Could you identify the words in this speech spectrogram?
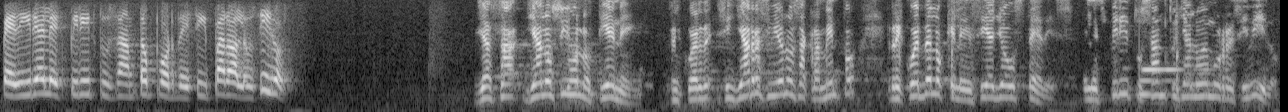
pedir el Espíritu Santo por decir para los hijos? Ya, ya los hijos lo tienen. Recuerde, si ya recibieron el sacramento, recuerde lo que le decía yo a ustedes. El Espíritu Santo ya lo hemos recibido.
